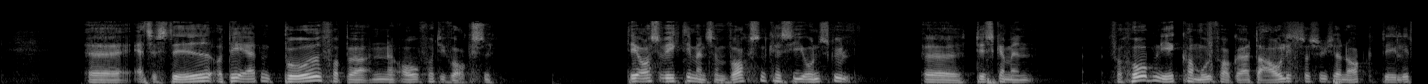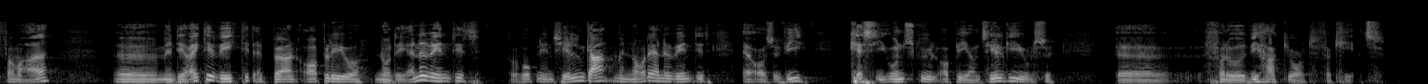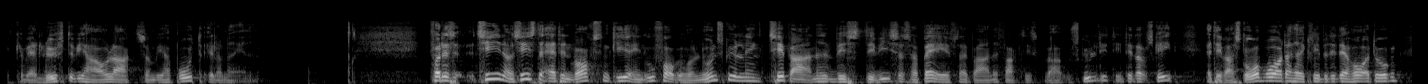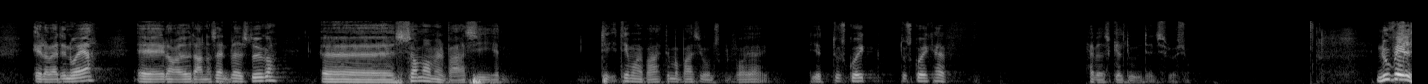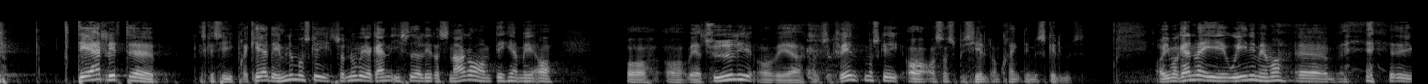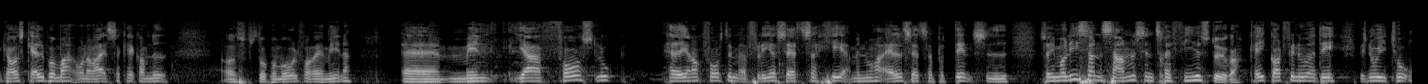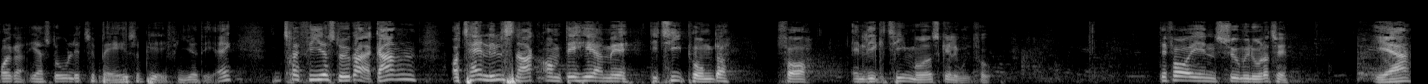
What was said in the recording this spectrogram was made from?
øh, er til stede, og det er den både for børnene og for de voksne. Det er også vigtigt, at man som voksen kan sige undskyld. Øh, det skal man forhåbentlig ikke komme ud for at gøre dagligt, så synes jeg nok, det er lidt for meget. Øh, men det er rigtig vigtigt, at børn oplever, når det er nødvendigt, forhåbentlig en sjælden gang, men når det er nødvendigt, at også vi kan sige undskyld og bede om tilgivelse øh, for noget, vi har gjort forkert. Det kan være et løfte, vi har aflagt, som vi har brudt, eller noget andet. For det tiende og sidste, at den voksen giver en uforbeholden undskyldning til barnet, hvis det viser sig bagefter, at barnet faktisk var uskyldigt i det, der var sket, at det var storebror, der havde klippet det der hår af dukken, eller hvad det nu er, øh, eller revet andre sandblad stykker, øh, så må man bare sige, at det, det, må jeg bare, det må jeg bare sige undskyld for. Jeg, jeg, du, skulle ikke, du skulle ikke have, have været skældt ud i den situation. Nu vel, det er et lidt øh, jeg skal sige, prekært emne måske, så nu vil jeg gerne, I sidder lidt og snakker om det her med at, at, at være tydelig og være konsekvent måske, og, og så specielt omkring det med skæld ud. Og I må gerne være uenige med mig. Øh, I kan også kalde på mig undervejs, så kan jeg komme ned og stå på mål for, hvad jeg mener. Øh, men jeg foreslog, havde jeg nok forestillet mig, at flere satte sig her, men nu har alle sat sig på den side. Så I må lige sådan samles en 3-4 stykker. Kan I godt finde ud af det? Hvis nu I to rykker jeg stole lidt tilbage, så bliver I fire der. Ikke? 3-4 stykker af gangen, og tag en lille snak om det her med de 10 punkter for en legitim måde at skælde ud på. Det får I en 7 minutter til. Ja.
